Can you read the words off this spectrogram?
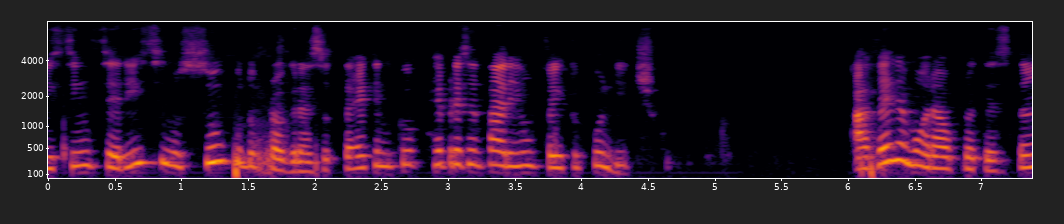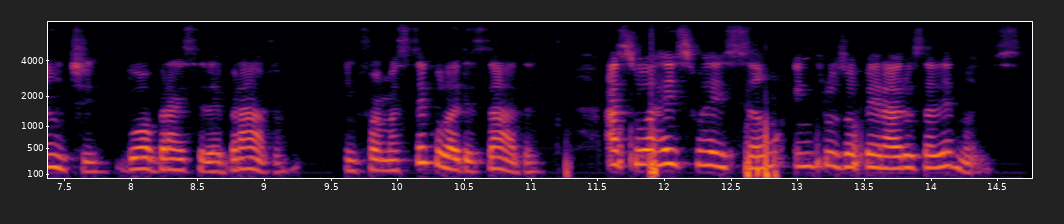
e se inserisse no sulco do progresso técnico, representaria um feito político. A velha moral protestante do obrar celebrava, em forma secularizada, a sua ressurreição entre os operários alemães.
